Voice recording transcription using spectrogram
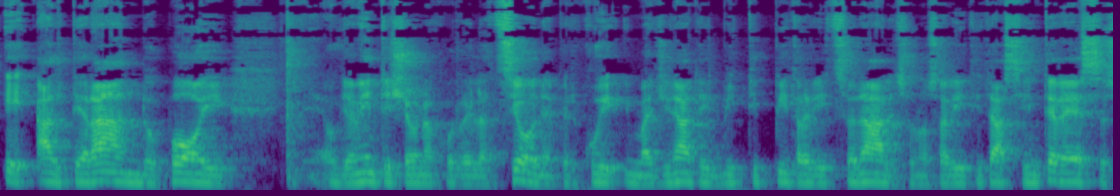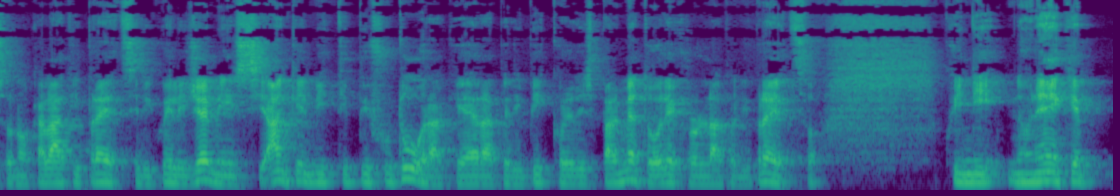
e alterando poi eh, ovviamente c'è una correlazione per cui immaginate il BTP tradizionale sono saliti i tassi di interesse, sono calati i prezzi di quelli già emessi, anche il BTP futura che era per i piccoli risparmiatori è crollato di prezzo. Quindi non è che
